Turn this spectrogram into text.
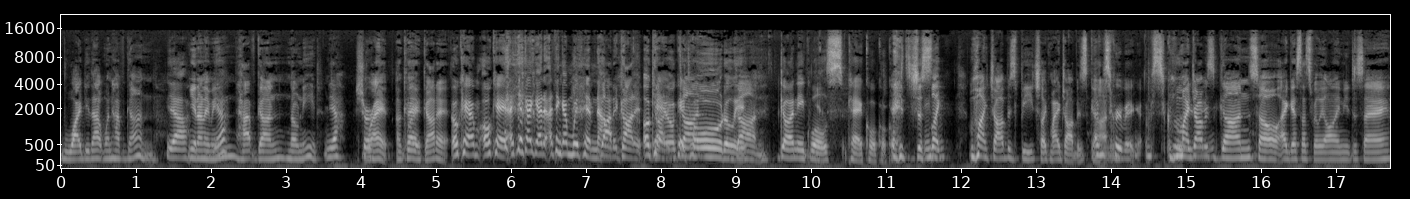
why do that when have gun? Yeah. you know what i mean? Yeah. have gun no need. Yeah sure. Right okay got it. Okay i'm okay i think i get it. I think i'm with him now. Got it, got it, okay got it. okay Gun, totally. gun. gun equals okay cool cool cool. It's just mm-hmm. like my job is beach like my job is gun. i'm screaming i'm screaming. My job is gun so i guess that's really all i need to say.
